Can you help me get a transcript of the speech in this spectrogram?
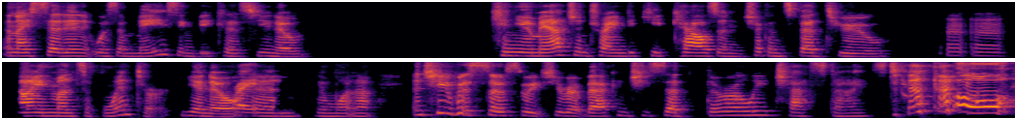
And I said, and it was amazing because, you know, can you imagine trying to keep cows and chickens fed through Mm-mm. nine months of winter, you know, right. and, and whatnot. And she was so sweet. She wrote back and she said, thoroughly chastised. oh.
